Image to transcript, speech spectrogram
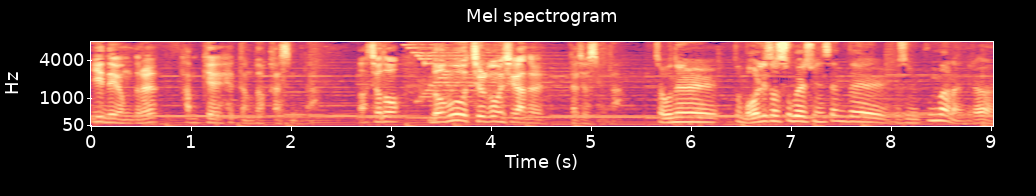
이 내용들을 함께 했던 것 같습니다. 어, 저도 너무 즐거운 시간을 가졌습니다. 자, 오늘 또 멀리서 수고해주신 샌델 교수님뿐만 아니라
